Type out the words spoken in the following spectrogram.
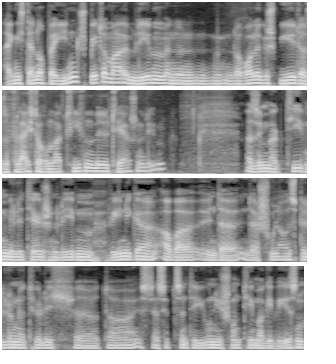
eigentlich dennoch bei Ihnen später mal im Leben eine, eine Rolle gespielt, also vielleicht auch im aktiven militärischen Leben? Also im aktiven militärischen Leben weniger, aber in der, in der Schulausbildung natürlich, äh, da ist der 17. Juni schon Thema gewesen.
